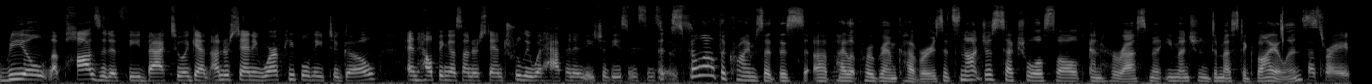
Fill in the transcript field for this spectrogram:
real uh, positive feedback to again understanding where people need to go and helping us understand truly what happened in each of these instances. Spell out the crimes that this uh, pilot program covers. It's not just sexual assault and harassment. You mentioned domestic violence. That's right.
